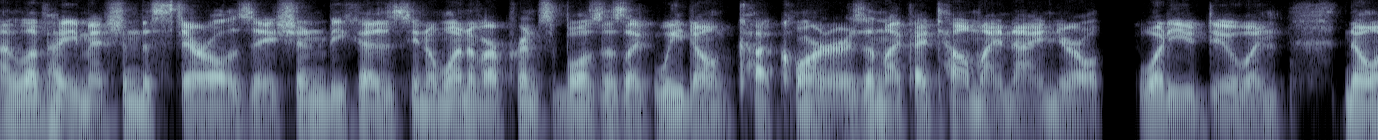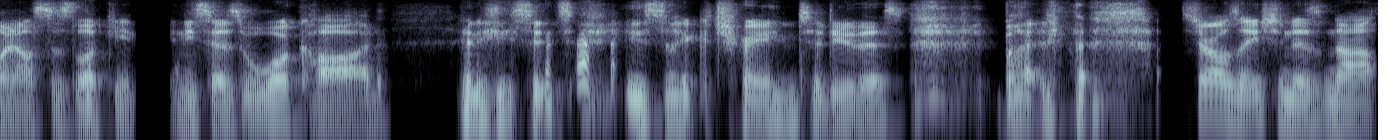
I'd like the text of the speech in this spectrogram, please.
I love how you mentioned the sterilization because you know one of our principles is like we don't cut corners. And like I tell my 9-year-old what do you do when no one else is looking? And he says work hard and he's he's like trained to do this. But sterilization is not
